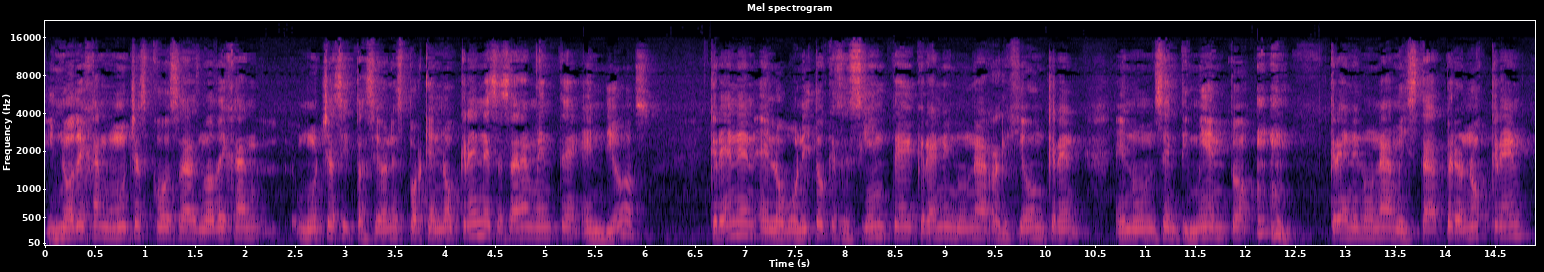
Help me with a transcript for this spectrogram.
y no dejan muchas cosas, no dejan muchas situaciones porque no creen necesariamente en Dios. Creen en, lo bonito que se siente, creen en una religión, creen en un sentimiento, creen en una amistad, pero no creen,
